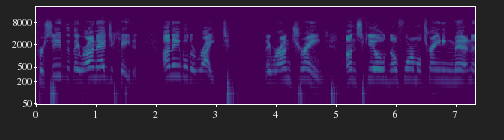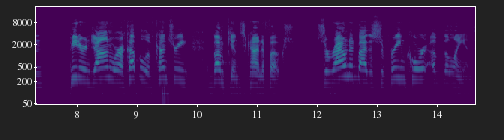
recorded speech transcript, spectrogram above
perceived that they were uneducated, unable to write. They were untrained, unskilled, no formal training men. And Peter and John were a couple of country bumpkins kind of folks, surrounded by the Supreme Court of the land.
